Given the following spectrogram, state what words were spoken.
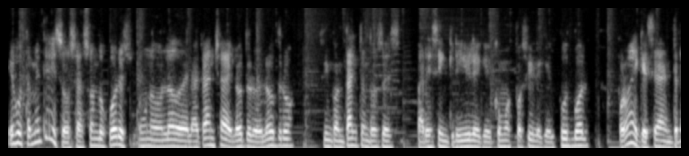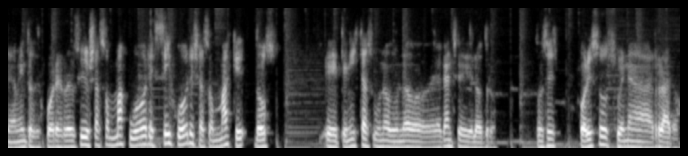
es justamente eso, o sea, son dos jugadores, uno de un lado de la cancha, el otro del otro, sin contacto, entonces parece increíble que cómo es posible que el fútbol, por menos que sean entrenamientos de jugadores reducidos, ya son más jugadores, seis jugadores ya son más que dos eh, tenistas, uno de un lado de la cancha y del otro. Entonces, por eso suena raro.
